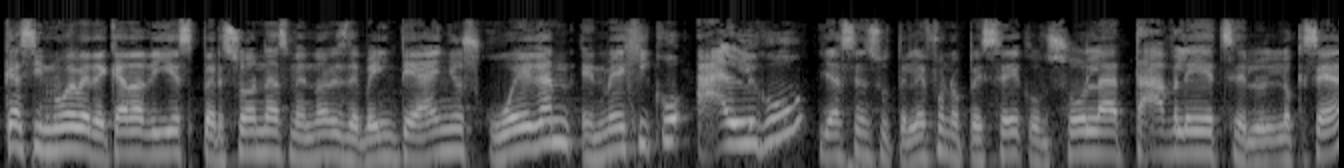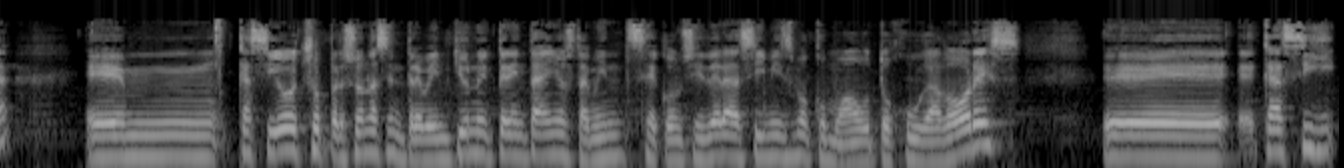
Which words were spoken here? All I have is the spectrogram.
casi 9 de cada 10 personas menores de 20 años juegan en México algo, ya sea en su teléfono, PC, consola, tablet, lo que sea, Em, casi 8 personas entre 21 y 30 años también se considera a sí mismo como autojugadores. Eh, casi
